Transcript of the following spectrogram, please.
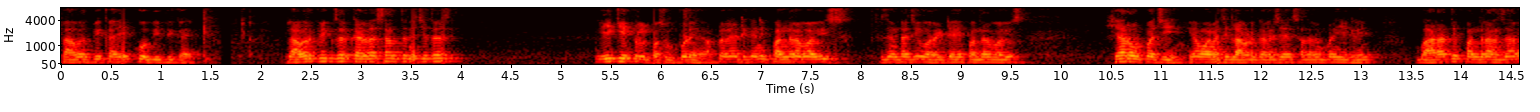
फ्लावर पीक आहे कोबी पीक आहे. फ्लावर पीक जर करत असाल तर निश्चितच एक एप्रिलपासून पुढे आपल्याला या ठिकाणी पंधरा बावीस सिजंटाची व्हरायटी आहे पंधरा बावीस. ह्या रोपाची ह्या वाणाची लागवड करायची आहे साधारणपणे एकरी. बारा ते पंधरा हजार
